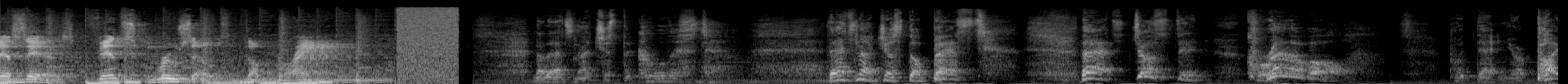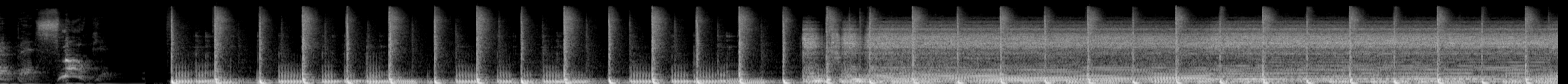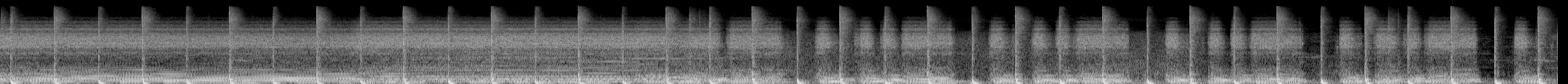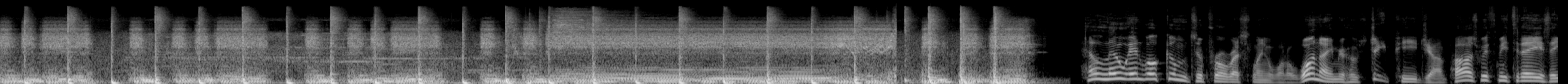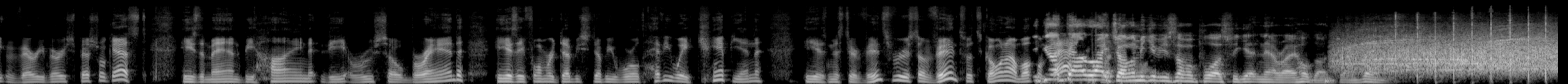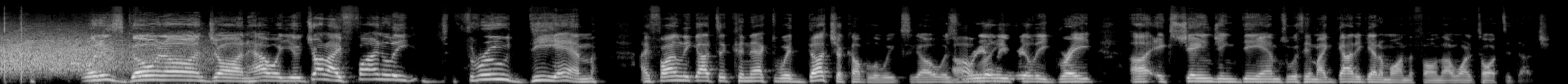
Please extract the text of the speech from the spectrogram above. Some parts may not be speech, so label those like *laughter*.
This is Vince Russo's The Brand. Now that's not just the coolest. That's not just the best. That's just incredible. Put that in your pipe and smoke it. Welcome to Pro Wrestling 101. I'm your host, JP John Paz. With me today is a very, very special guest. He's the man behind the Russo brand. He is a former WCW World Heavyweight Champion. He is Mr. Vince Russo. Vince, what's going on? Welcome You got back. that right, John. Let me give you some applause for getting that right. Hold on, John. What is going on, John? How are you? John, I finally, through DM, I finally got to connect with Dutch a couple of weeks ago. It was Oh, really, really great uh, exchanging DMs with him. I got to get him on the phone. I want to talk to Dutch.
